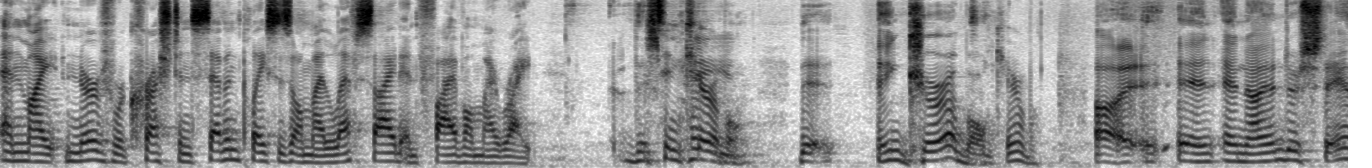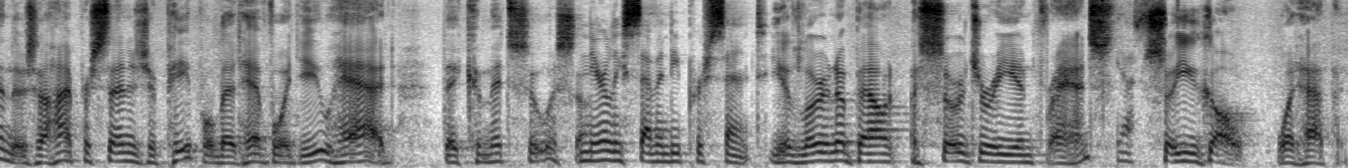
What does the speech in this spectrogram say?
And my nerves were crushed in seven places on my left side and five on my right. This It's incurable. pain, the, incurable. Incurable. Uh, and, and I understand there's a high percentage of people that have what you had that commit suicide. Nearly 70%. You learn about a surgery in France. Yes. So you go. What happened?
